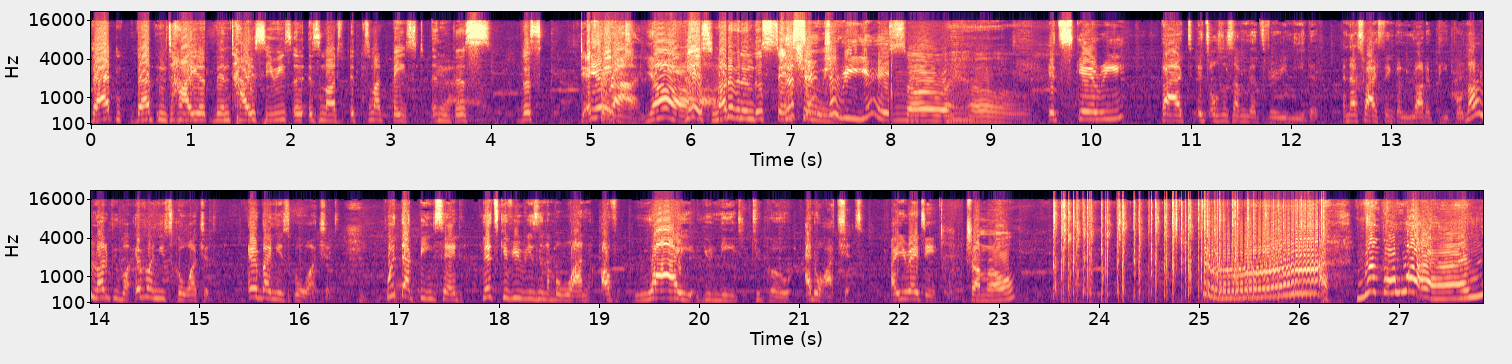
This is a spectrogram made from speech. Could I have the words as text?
That that entire the entire series is not it's not based in Yeah. this this decade. Era, yeah. Yes, not even in this This century. century yes So mm. oh. it's scary, but it's also something that's very needed. And that's why I think a lot of people, not a lot of people, everyone needs to go watch it. Everybody needs to go watch it. With that being said, let's give you reason number one of why you need to go and watch it. Are you ready? drum roll. Number one,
